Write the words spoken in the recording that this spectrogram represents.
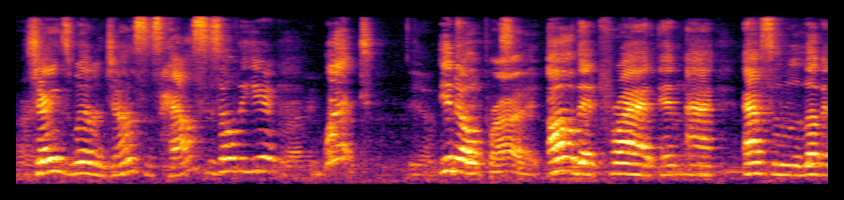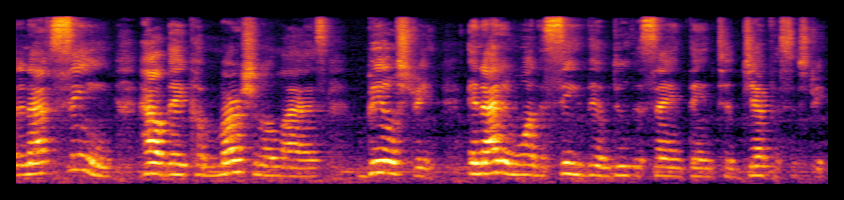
Right. James Weldon Johnson's house is over here. Right. What? Yeah. You know, That pride. all that pride and mm-hmm. I absolutely love it and I've seen how they commercialize Beale Street and I didn't want to see them do the same thing to Jefferson Street.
